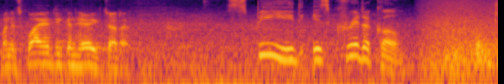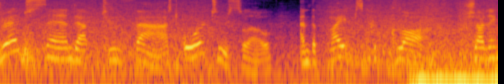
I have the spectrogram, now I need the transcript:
when it's quiet we can hear each other. Speed is critical. Dredge sand up too fast or too slow, and the pipes could clog, shutting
